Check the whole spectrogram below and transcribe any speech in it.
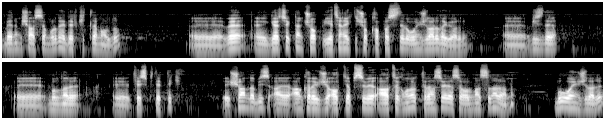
benim şahsen burada hedef kitlem oldu. E, ve e, gerçekten çok yetenekli, çok kapasiteli oyuncuları da gördüm. E, biz de e, bunları e, tespit ettik. Şu anda biz Ankara gücü altyapısı ve A takım olarak transfer yasağı olmasına rağmen bu oyuncuları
